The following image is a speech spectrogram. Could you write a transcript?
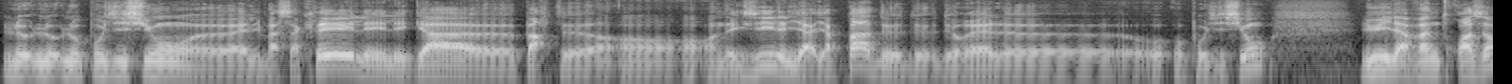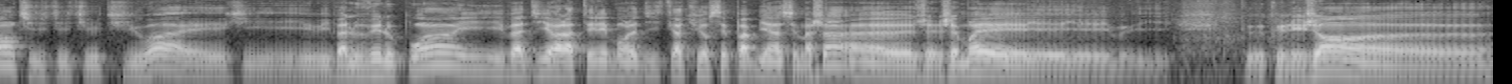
L'opposition, euh, elle est massacrée, les, gars euh, partent en, exil, il n'y a, pas de, réelle euh, opposition. Lui, il a 23 ans, tu, vois, et il va lever le poing, il va dire à la télé, bon, la dictature, c'est pas bien, c'est machin. J'aimerais que, les gens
